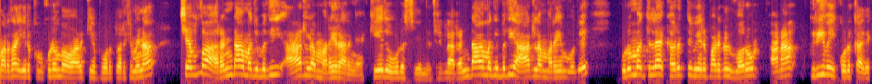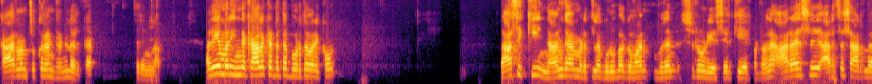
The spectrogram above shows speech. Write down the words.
மாதிரி தான் இருக்கும் குடும்ப வாழ்க்கையை பொறுத்த வரைக்கும். ஏன்னா செவ்வாய் ரெண்டாம் அதிபதி ஆறுல கேது கேதுவோடு சேர்ந்து சரிங்களா? ரெண்டாம் அதிபதி ஆறுல மறையும் போது குடும்பத்துல கருத்து வேறுபாடுகள் வரும். ஆனா பிரிவை கொடுக்காது. காரணம் சுக்கரன் ரெண்டுல இருக்கார். சரிங்களா? அதே மாதிரி இந்த காலகட்டத்தை பொறுத்த வரைக்கும் ராசிக்கு நான்காம் இடத்துல குரு பகவான் புதன் சூரியனுடைய சேர்க்கை ஏற்பட்டனால அரசு அரசு சார்ந்த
